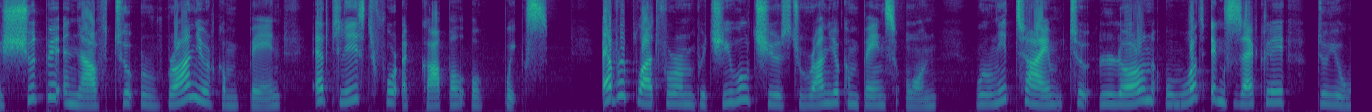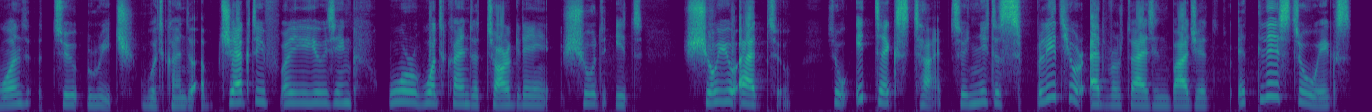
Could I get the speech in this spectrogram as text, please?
should be enough to run your campaign at least for a couple of weeks. Every platform which you will choose to run your campaigns on will need time to learn what exactly do you want to reach? What kind of objective are you using? Or what kind of targeting should it show you ad to? So it takes time. So you need to split your advertising budget at least two weeks.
